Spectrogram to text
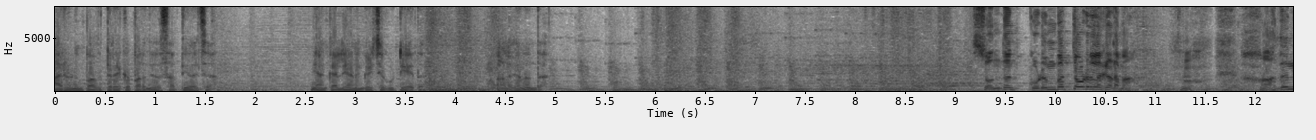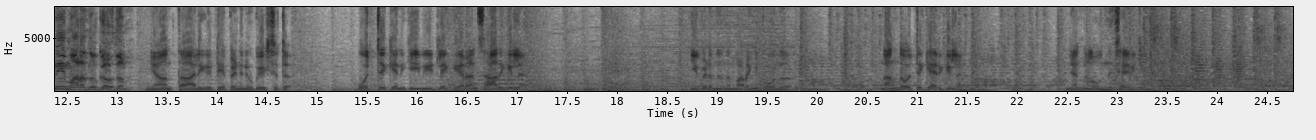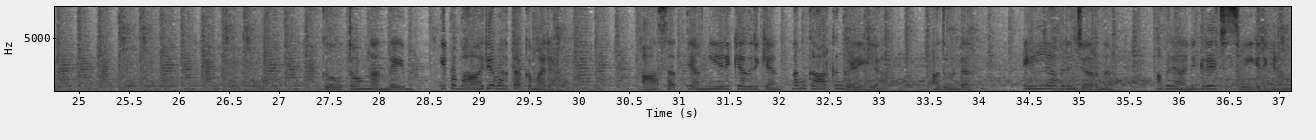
അരുണും പവിത്രയൊക്കെ പറഞ്ഞത് സത്യവച്ച ഞാൻ കല്യാണം കഴിച്ച കുട്ടിയായത് അളകനന്ദ. സ്വന്തം കുടുംബത്തോടുള്ള കടമ. അത് നീ മറന്നു ഗൗതം. ഞാൻ താലി കെട്ടിയ പെണ്ണിനെ ഉപേക്ഷിച്ചിട്ട് ഒറ്റയ്ക്ക് എനിക്ക് ഈ വീട്ടിലേക്ക് കയറാൻ സാധിക്കില്ല. ഇവിടെ നിന്ന് മടങ്ങി പോകുന്നത് നന്ദ ഒറ്റയ്ക്കായിരിക്കില്ല. ഞങ്ങൾ ഒന്നിച്ചായിരിക്കും. ഗൗതവും നന്ദയും ഇപ്പൊ ഭാര്യ ഭർത്താക്കന്മാരാ. ആ സത്യം അംഗീകരിക്കാതിരിക്കാൻ നമുക്ക് ആർക്കും കഴിയില്ല. അതുകൊണ്ട് എല്ലാവരും ചേർന്ന് അവരെ അനുഗ്രഹിച്ച് സ്വീകരിക്കണം.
